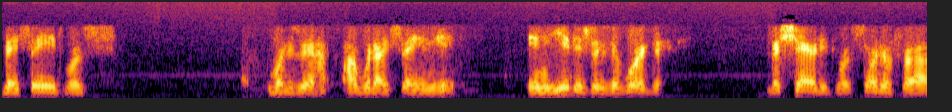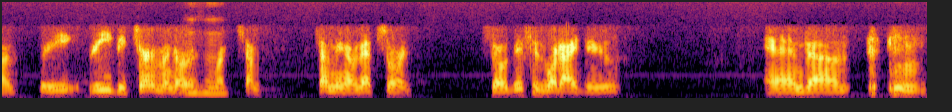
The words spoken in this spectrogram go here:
they say, it was, what is it, how would I say, in, in Yiddish there's a word, beshert, it was sort of uh, pre, predetermined or Mhm. what, some, something of that sort. So this is what I do. And um,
